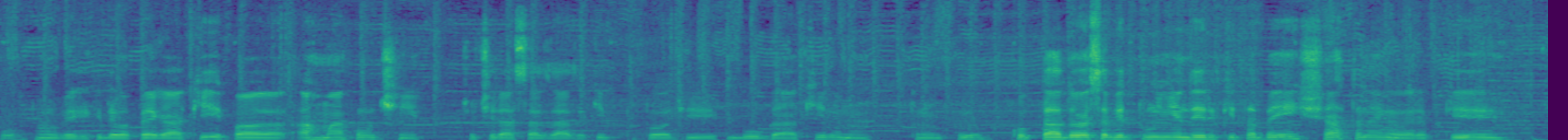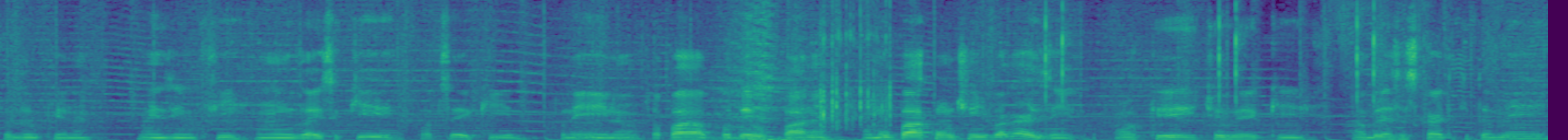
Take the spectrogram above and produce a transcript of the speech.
pô. Vamos ver o que deu pra pegar aqui pra arrumar a continha. Deixa eu tirar essas asas aqui, porque pode bugar aqui, né, mano? Tranquilo. O computador, essa ventoinha dele aqui tá bem chata, né, galera? Porque fazer o que, né? Mas enfim, vamos usar isso aqui. Pode ser aqui, tô nem aí não. Só pra poder upar, né? Vamos upar a continha devagarzinho. Ok, deixa eu ver aqui. Abrir essas cartas aqui também.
